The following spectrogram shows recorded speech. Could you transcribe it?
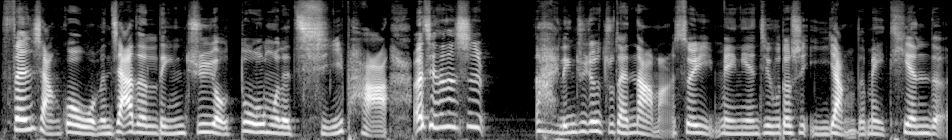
分享过我们家的邻居有多么的奇葩，而且真的是。哎，邻居就住在那嘛，所以每年几乎都是一样的，每天的。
